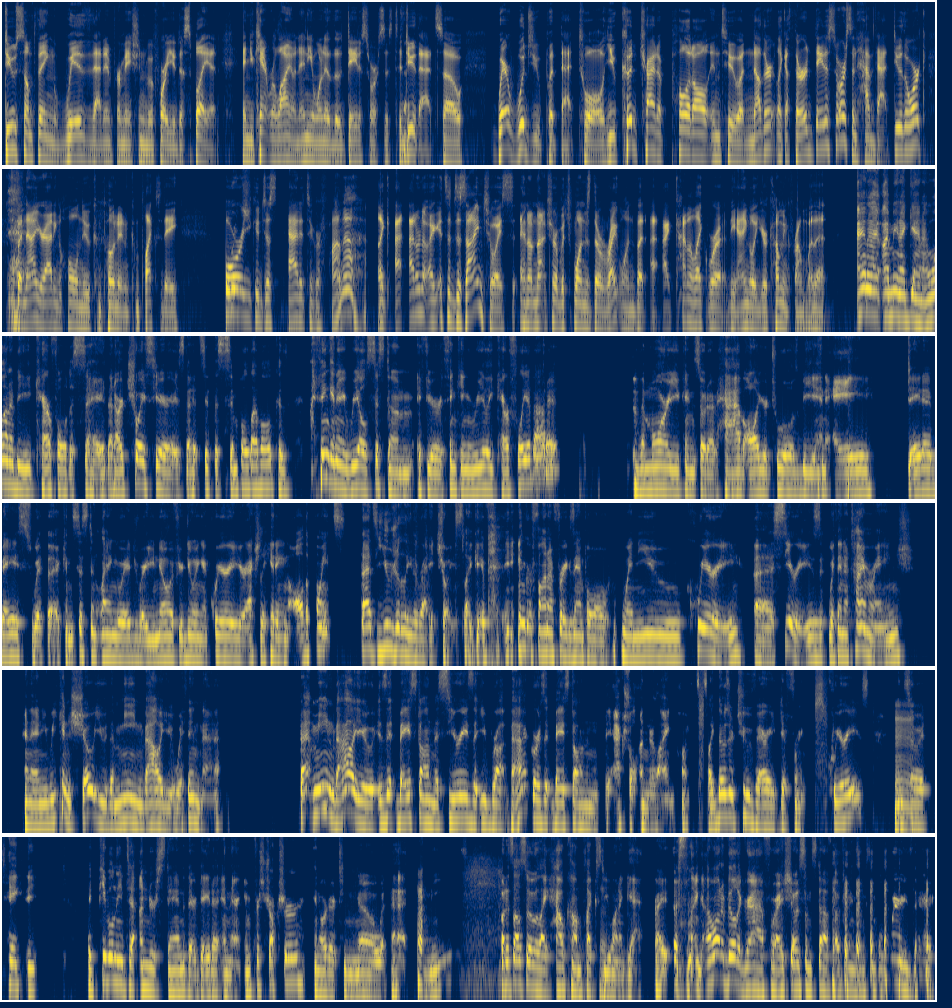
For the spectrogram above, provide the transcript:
do something with that information before you display it. And you can't rely on any one of those data sources to do that. So, where would you put that tool? You could try to pull it all into another, like a third data source and have that do the work. But now you're adding a whole new component and complexity. Or Which- you could just add it to Grafana. Like I, I don't know. It's a design choice, and I'm not sure which one is the right one. But I, I kind of like where the angle you're coming from with it. And I, I mean, again, I want to be careful to say that our choice here is that it's at the simple level because I think in a real system, if you're thinking really carefully about it, the more you can sort of have all your tools be in a database with a consistent language where you know if you're doing a query, you're actually hitting all the points. That's usually the right choice. Like if in Grafana, for example, when you query a series within a time range, and then we can show you the mean value within that. That mean value, is it based on the series that you brought back or is it based on the actual underlying points? Like those are two very different queries. And Mm. so it take like people need to understand their data and their infrastructure in order to know what that means. But it's also like how complex do you want to get, right? It's like I want to build a graph where I show some stuff by putting some simple queries there.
